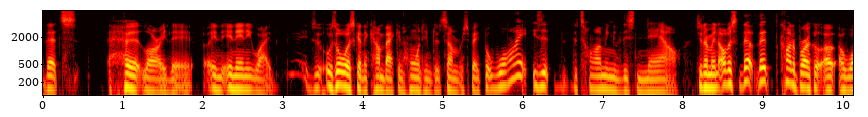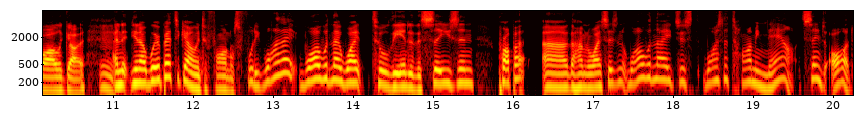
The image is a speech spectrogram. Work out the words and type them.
that's hurt Laurie there in in any way. It was always going to come back and haunt him to some respect. But why is it the timing of this now? Do you know what I mean? Obviously, that, that kind of broke a, a while ago, Mm. and you know we're about to go into finals footy. Why they? Why wouldn't they wait till the end of the season proper, uh, the home and away season? Why wouldn't they just? Why is the timing now? It seems odd.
